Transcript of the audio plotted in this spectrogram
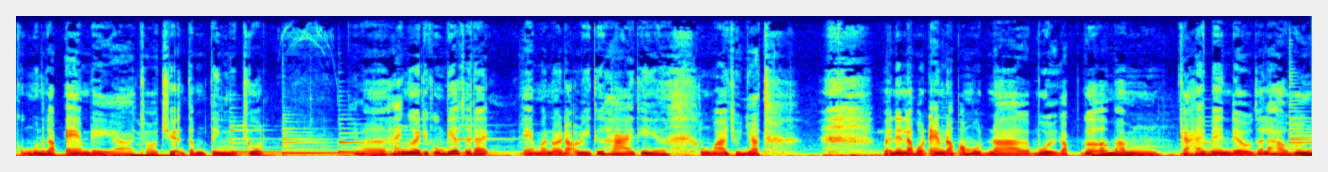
cũng muốn gặp em để à, trò chuyện tâm tình một chút. Nhưng mà hai người thì cũng biết rồi đấy. Em mà nói đạo lý thứ hai thì không qua chủ nhật. Vậy nên là bọn em đã có một buổi gặp gỡ mà cả hai bên đều rất là hào hứng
